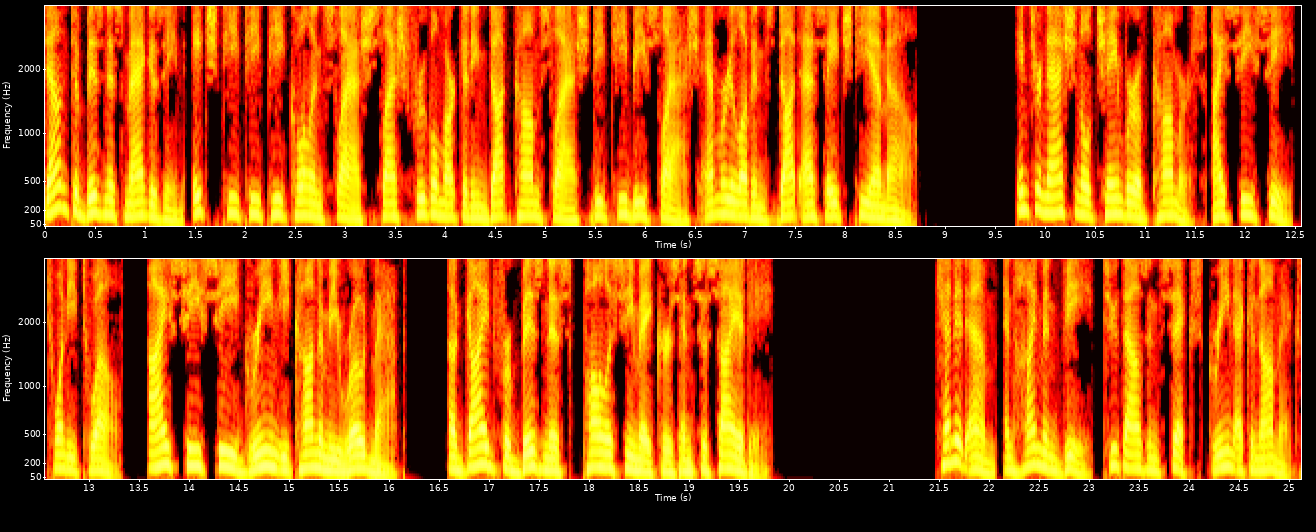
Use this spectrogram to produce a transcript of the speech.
Down to Business Magazine, http frugalmarketing.com dtb amorylovins.shtml. International Chamber of Commerce ICC, 2012. ICC Green Economy Roadmap. A Guide for Business, Policymakers and Society. Kennett M., and Heinemann v. 2006 Green Economics,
